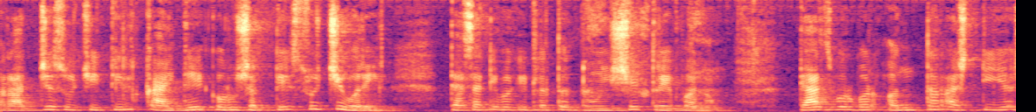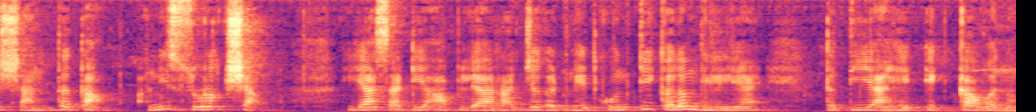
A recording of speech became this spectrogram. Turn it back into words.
राज्यसूचीतील कायदे करू शकते सूचीवरील. त्यासाठी बघितलं तर दोनशे त्रेपन्न. त्याचबरोबर आंतरराष्ट्रीय शांतता आणि सुरक्षा यासाठी आपल्या राज्यघटनेत कोणती कलम दिलेली आहे? तर ती आहे एक्कावन्न.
